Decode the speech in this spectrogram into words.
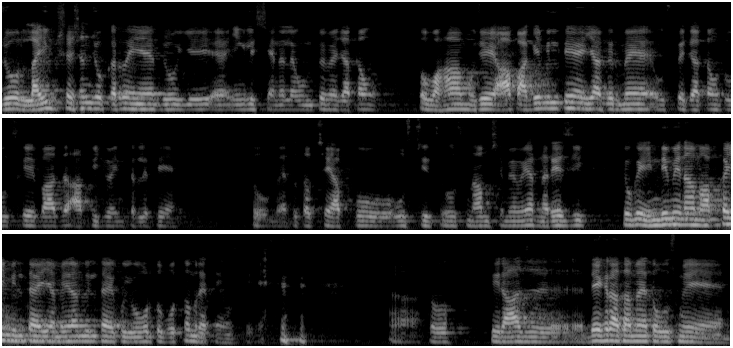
जो लाइव सेशन जो कर रहे हैं, जो ये इंग्लिश चैनल है, उन पे मैं जाता हूँ। तो वहाँ मुझे आप आगे मिलते हैं, या फिर मैं उस पर जाता हूँ तो उसके बाद आप भी ज्वाइन कर लेते हैं। तो मैं तो तब से आपको उस चीज़, उस नाम से मैं, यार नरेश जी क्योंकि हिंदी में नाम आपका ही मिलता है या मेरा मिलता है, कोई और तो बहुत कम रहते हैं उसके पर तो फिर आज देख रहा था मैं तो उसमें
